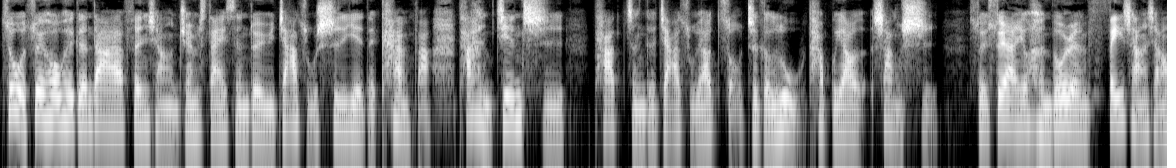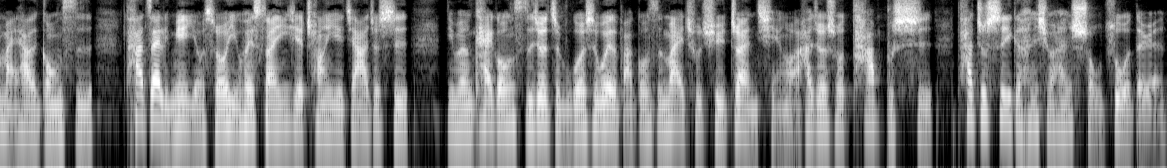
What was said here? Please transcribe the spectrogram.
所以我最后会跟大家分享 James Dyson 对于家族事业的看法。他很坚持他整个家族要走这个路，他不要上市。所以，虽然有很多人非常想要买他的公司，他在里面有时候也会酸一些创业家，就是你们开公司就只不过是为了把公司卖出去赚钱哦。他就说他不是，他就是一个很喜欢手做的人，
